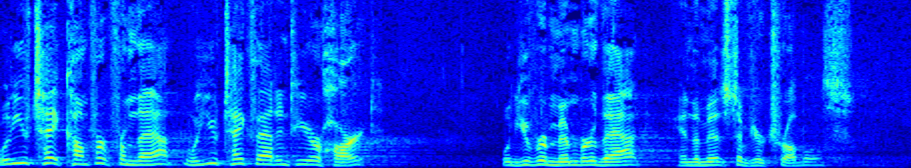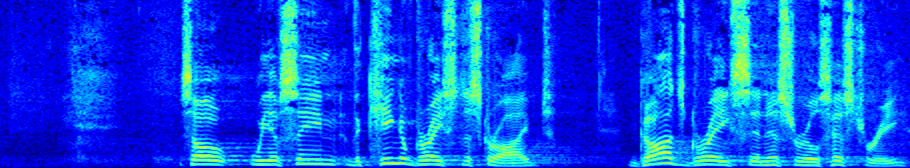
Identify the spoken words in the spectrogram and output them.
Will you take comfort from that? Will you take that into your heart? Will you remember that in the midst of your troubles? So, we have seen the King of Grace described, God's grace in Israel's history,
